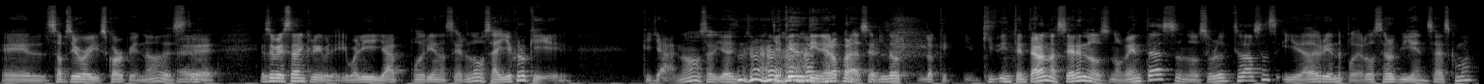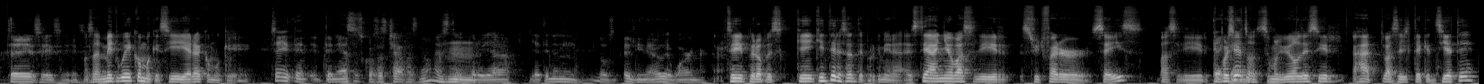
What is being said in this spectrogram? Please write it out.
el Sub-Zero y Scorpion, ¿no? Este. Eso hubiera estado increíble. Igual y ya podrían hacerlo. O sea, yo creo que... Que ya, ¿no? O sea, ya, ya tienen dinero para hacer lo, lo que intentaron hacer en los 90s, en los early 2000s, y ya deberían de poderlo hacer bien, ¿sabes cómo? Sí, sí, sí. sí. O sea, Midway como que sí, era como que... Sí, ten- tenía sus cosas chafas, ¿no? Este. Pero ya, ya tienen los- el dinero de Warner. Sí, pero pues qué, qué interesante, porque mira, este año va a salir Street Fighter 6, va a salir... Que por cierto, se me olvidó decir, ajá, va a salir Tekken 7,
